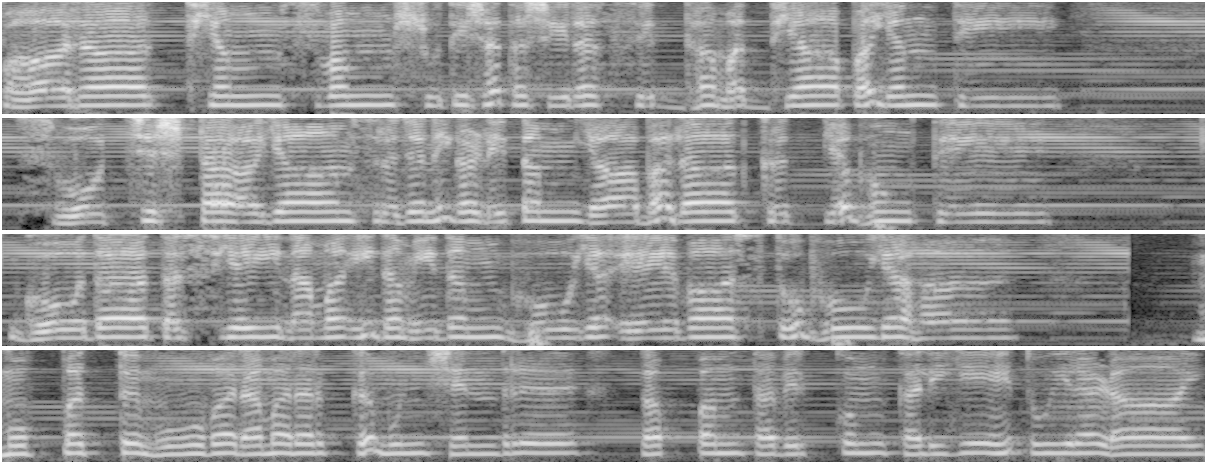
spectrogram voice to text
पारार्थ्यम् स्वम् श्रुतिशतशिरः सिद्धमध्यापयन्ति स्वोच्छिष्टायाम् सृजनिगलितम् या बलात्कृत्य भुङ्क्ते गोदा तस्यै नम इदमिदम् भूय एवास्तु भूयः முப்பத்து மூவரமரர்க்கு முன் சென்று கப்பம் தவிர்க்கும் கலியே துயிரழாய்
